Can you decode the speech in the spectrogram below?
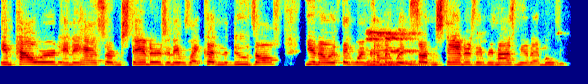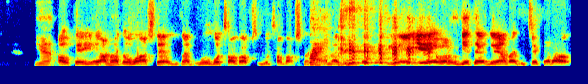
empowered and they had certain standards and it was like cutting the dudes off, you know, if they weren't coming mm. with certain standards. It reminds me of that movie. Yeah. Okay. Yeah, I'm gonna have to watch that. You got we'll, we'll, talk off. We'll talk off screen. Right. I'm gonna get that there. Yeah. Why don't we get that there? I'm gonna have to check that out.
